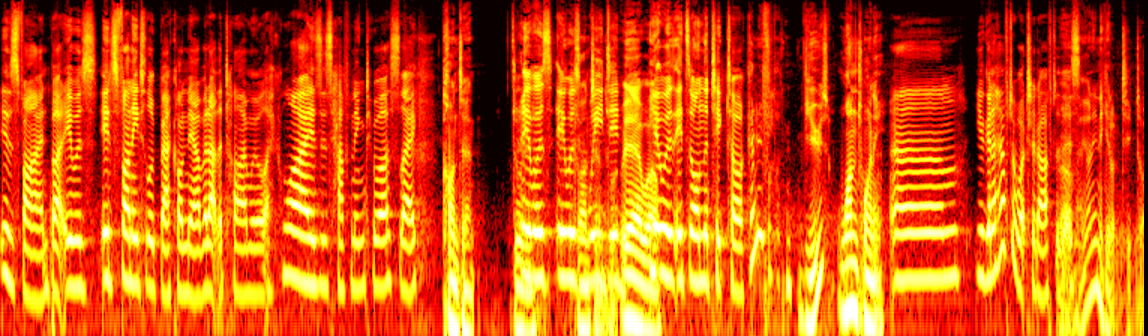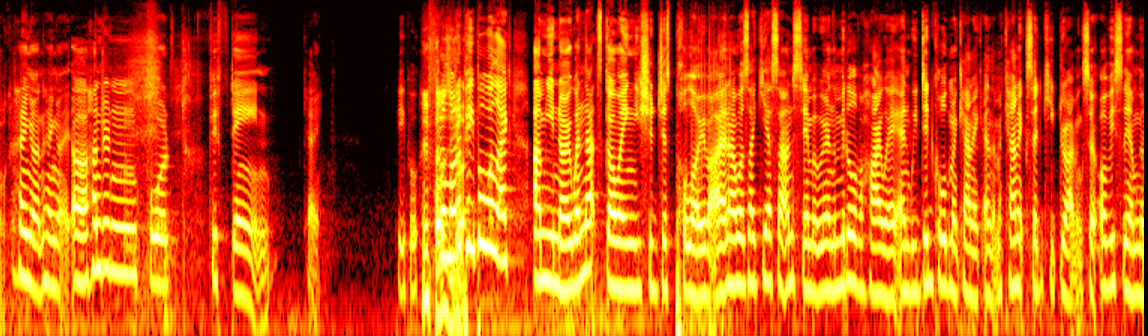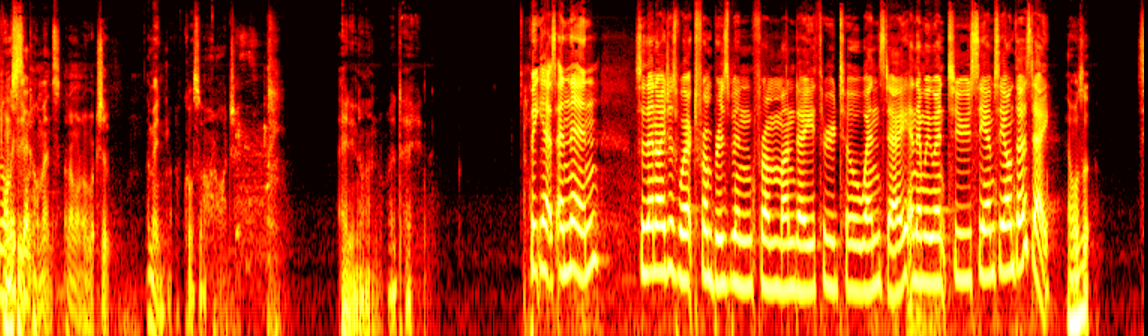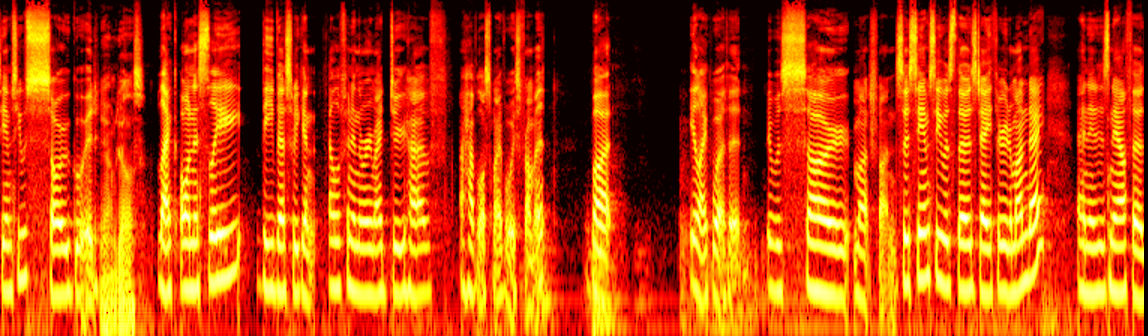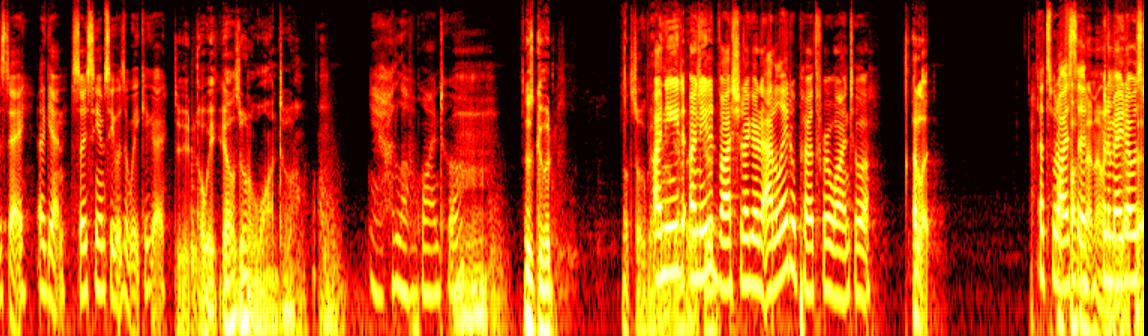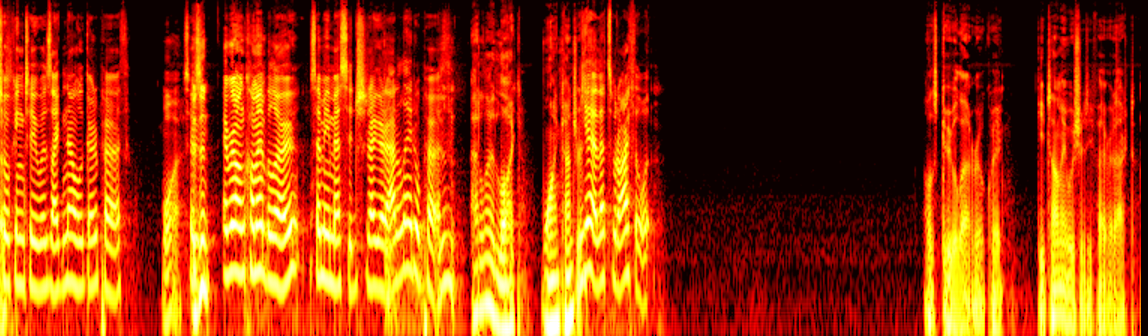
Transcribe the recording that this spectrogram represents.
it was fine, but it was it's funny to look back on now. But at the time, we were like, why is this happening to us? Like content. Jordan. it was it was we did Yeah, well. it was it's on the TikTok. views one twenty. Um, you're gonna have to watch it after Oh, this. I need to get on TikTok. Hang on, hang on. Uh, 115 k people. But a lot of people were like, um, you know, when that's going, you should just pull over. And I was like, yes, I understand, but we were in the middle of a highway and we did call the mechanic, and the mechanic said keep driving. So obviously, I'm see the listen. comments. I don't want to watch it. I mean, of course I want to watch it. Eighty nine. What a day. But yes, and then. So then I just worked from Brisbane from Monday through till Wednesday, and then we went to CMC on Thursday. How was it? CMC was so good. Yeah, I'm jealous. like honestly the best weekend elephant in the room i do have i have lost my voice from it but it like worth it it was so much fun so cmc was thursday through to monday and it is now thursday again so cmc was a week ago Dude, a week ago I was doing a wine tour. yeah i love a wine tour mm. It was good. Not to talk about. i need again, i need good. advice should i go to adelaide or perth for a wine tour Adelaide. that's what oh, I i, said but a mate i was Perth. talking to was like no we'll go to perth Why? so isn't everyone comment below send me a message should i go to adelaide or perth isn't Adelaide like wine country? yeah that's what i thought I'll just Google that real quick. Keep telling me which was your favorite act.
